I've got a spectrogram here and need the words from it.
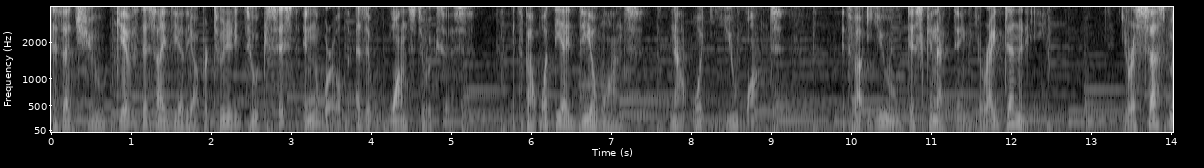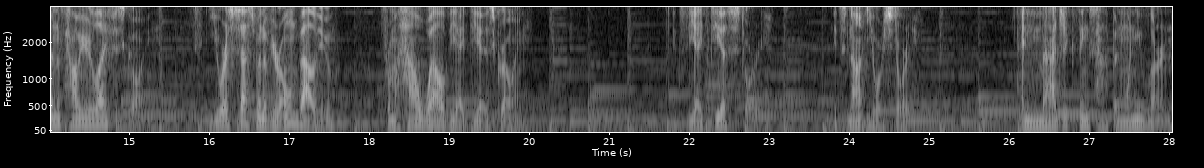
is that you give this idea the opportunity to exist in the world as it wants to exist. It's about what the idea wants, not what you want. It's about you disconnecting your identity, your assessment of how your life is going, your assessment of your own value from how well the idea is growing. It's the idea's story, it's not your story. And magic things happen when you learn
